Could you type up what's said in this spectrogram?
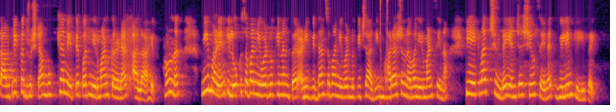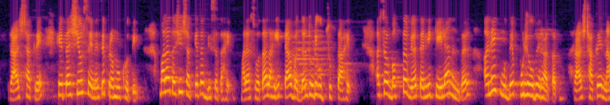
तांत्रिकदृष्ट्या मुख्य नेतेपद निर्माण करण्यात आलं आहे. म्हणूनच मी म्हणेन की लोकसभा निवडणुकीनंतर आणि विधानसभा निवडणुकीच्या आधी महाराष्ट्र नवनिर्माण सेना ही एकनाथ शिंदे यांच्या शिवसेनेत विलीन केली जाईल. राज ठाकरे हे त्या शिवसेनेचे प्रमुख होतील. मला तशी शक्यता दिसत आहे. मला स्वतःलाही त्याबद्दल थोडी उत्सुकता आहे. असं वक्तव्य त्यांनी केल्यानंतर अनेक मुद्दे पुढे उभे राहतात. राज ठाकरेंना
